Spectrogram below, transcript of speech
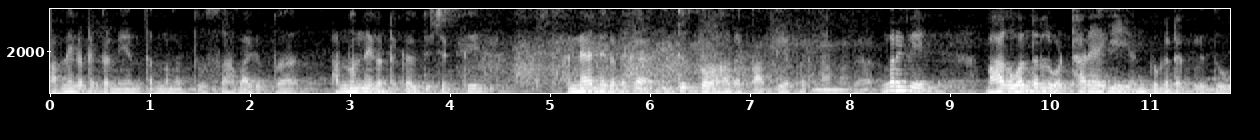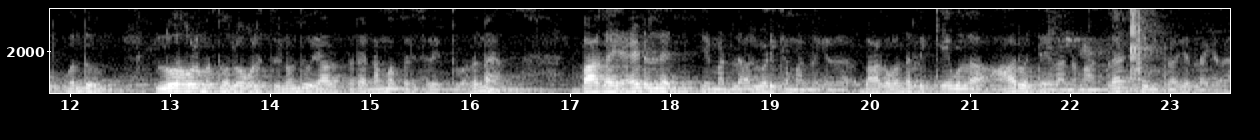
ಆರನೇ ಘಟಕ ನಿಯಂತ್ರಣ ಮತ್ತು ಸಹಭಾಗಿತ್ವ, ಹನ್ನೊಂದನೇ ಘಟಕ ವಿದ್ಯುತ್ ಶಕ್ತಿ ಹನ್ನೆರಡನೇ ಘಟಕ ವಿದ್ಯುತ್ ಪ್ರವಾಹದ ಕಾಂತೀಯ ಪರಿಣಾಮ ಅದ ಅಂದರೆ ಇಲ್ಲಿ ಭಾಗ ಒಂದರಲ್ಲಿ ಒಟ್ಟಾರೆಯಾಗಿ ಎಂಟು ಘಟಕಗಳಿದ್ದು, ಒಂದು ಲೋಹಗಳು ಮತ್ತು ಅಲೋಹಗಳಿತ್ತು, ಇನ್ನೊಂದು ಯಾವುದಂದ್ರೆ ನಮ್ಮ ಪರಿಸರ ಇತ್ತು. ಅದನ್ನು ಭಾಗ ಎರಡರಲ್ಲೇ ಏನು ಮಾಡಲ ಅಳವಡಿಕೆ ಮಾಡಲಾಗಿದೆ ಭಾಗ ಒಂದರಲ್ಲಿ ಕೇವಲ ಆರು ಅಧ್ಯಾಯಗಳನ್ನು ಮಾತ್ರ ಸೀಮಿತವಾಗಿರಲಾಗಿದೆ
